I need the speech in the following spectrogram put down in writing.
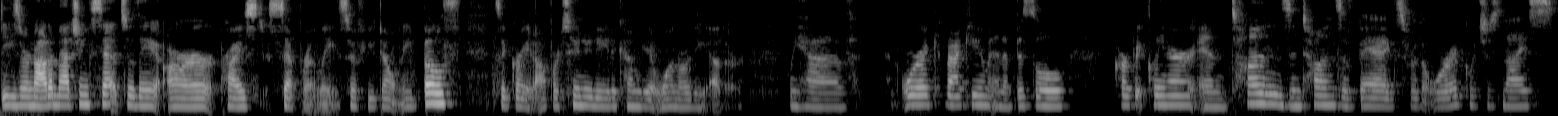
These are not a matching set, so they are priced separately. So if you don't need both, it's a great opportunity to come get one or the other. We have an Oreck vacuum and a Bissell carpet cleaner and tons and tons of bags for the Oreck, which is nice.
